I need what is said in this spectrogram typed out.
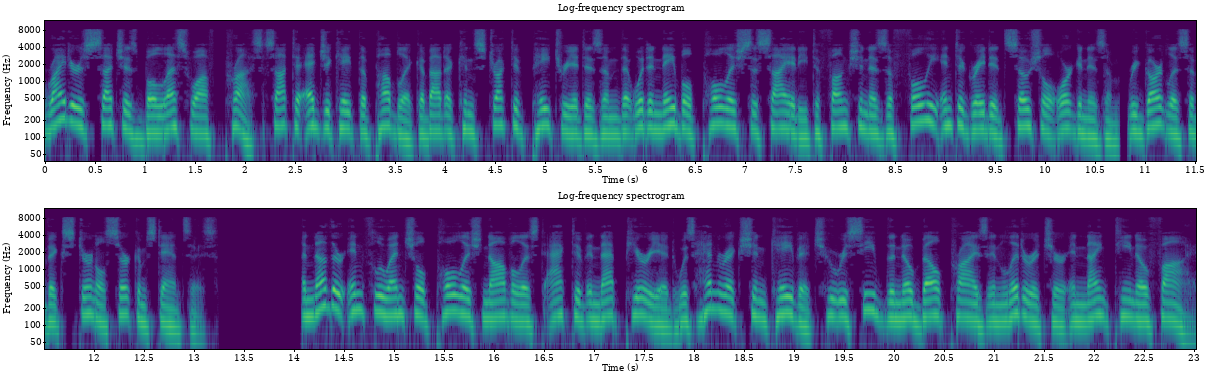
Writers such as Bolesław Prus sought to educate the public about a constructive patriotism that would enable Polish society to function as a fully integrated social organism, regardless of external circumstances. Another influential Polish novelist active in that period was Henryk Sienkiewicz who received the Nobel Prize in Literature in 1905.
